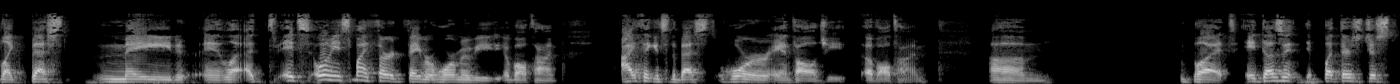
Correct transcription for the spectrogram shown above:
like best made and like it's- it's. Well, I mean, it's my third favorite horror movie of all time. I think it's the best horror anthology of all time. Um, but it doesn't. But there's just.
